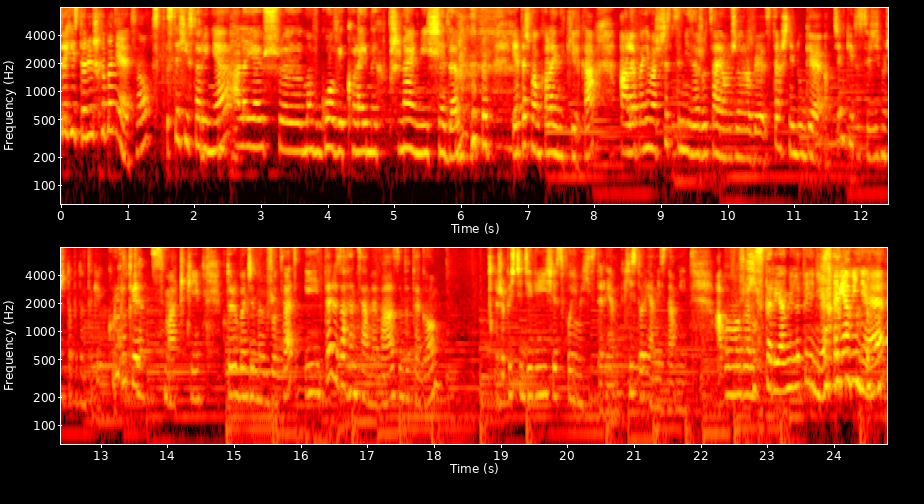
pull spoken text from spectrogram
Z tej historii już chyba nie, co? Z, z tej historii nie, ale ja już y, mam w głowie kolejnych przynajmniej siedem. Ja też mam kolejnych kilka, ale ponieważ wszyscy mi zarzucają, że robię strasznie długie odcinki, to stwierdziliśmy, że to będą takie krótkie, Krótkie. smaczki, które będziemy wrzucać i też zachęcamy Was do tego, żebyście dzielili się swoimi historiami, historiami z nami. Albo może... Histeriami lepiej nie. Historiami nie,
